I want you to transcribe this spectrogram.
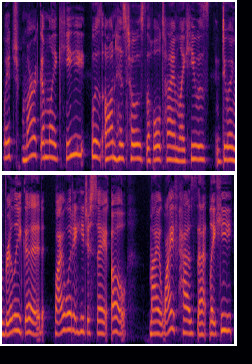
Which Mark, I'm like, he was on his toes the whole time. Like he was doing really good. Why wouldn't he just say, "Oh, my wife has that"? Like he,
